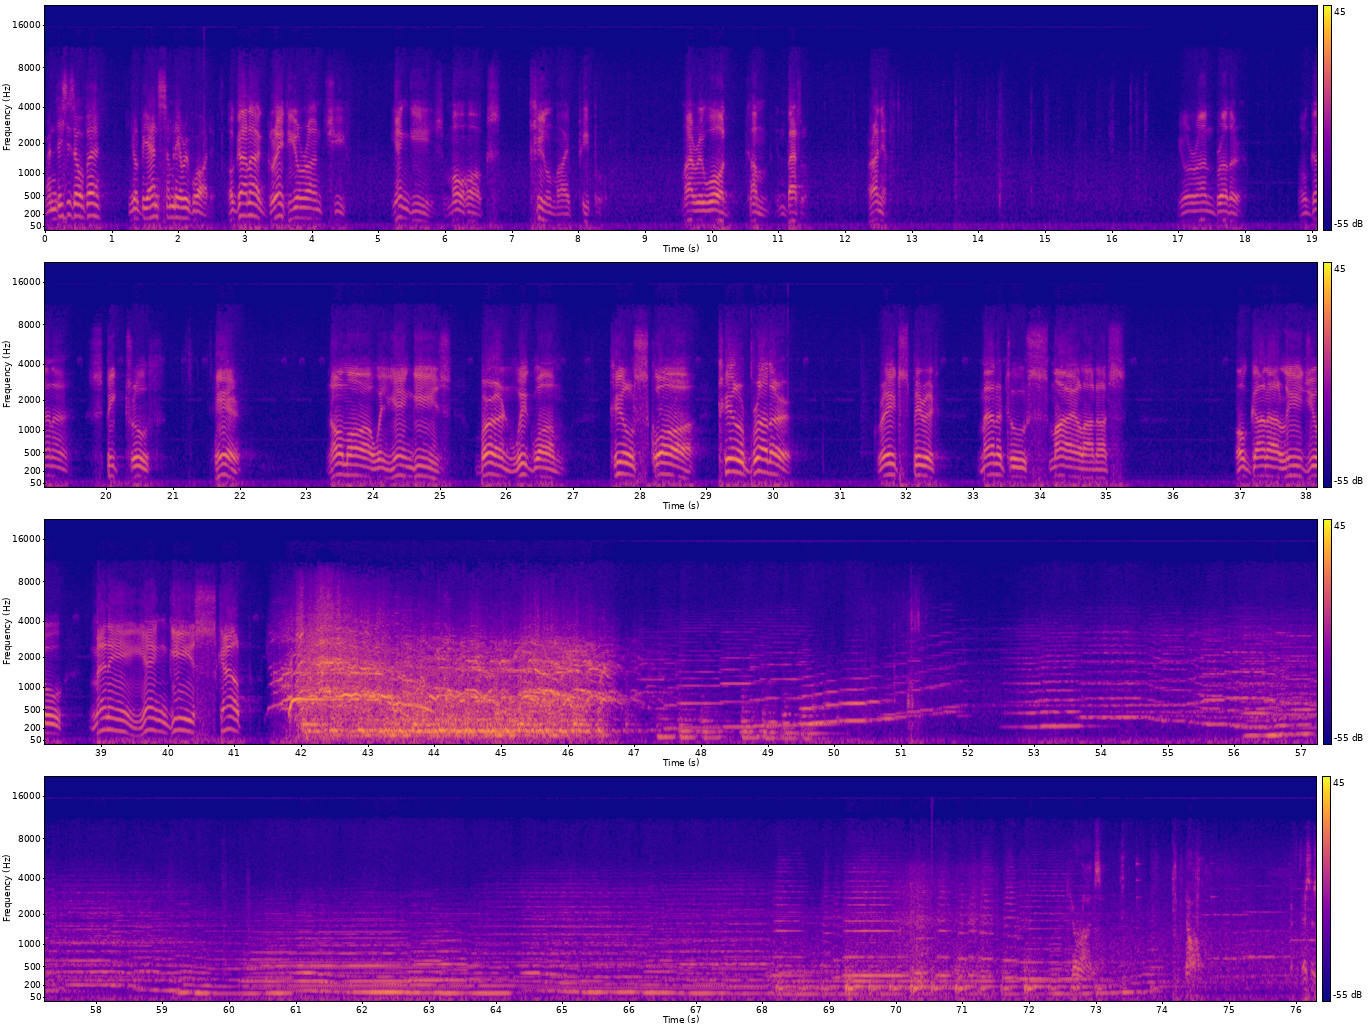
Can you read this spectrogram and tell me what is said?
When this is over, you'll be handsomely rewarded. Ogana, great Huron chief. Yengeese, Mohawks, kill my people. My reward come in battle. Aranya. Huron brother. Ogana, speak truth. Here. No more will Yengeese burn wigwam, kill squaw, kill brother. Great Spirit, Manitou, smile on us. Ogana lead you many Yengeese scalp.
